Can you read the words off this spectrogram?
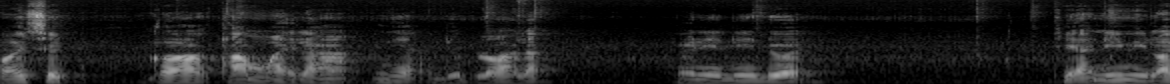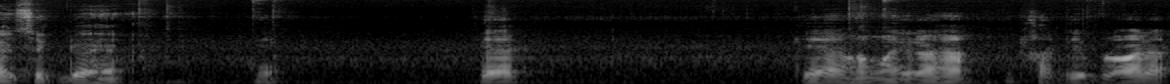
รอยสึกก็ทำใหม่แล้วฮะเนี่ยเรียบร้อยแล้วแล้วนี่นี่ด้วย ที่อันนี้มีรอยสึกด้วยฮะเนี่ยแก้แก้ทำไมแล้วฮะขัดเรียบร้อยแล้ว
